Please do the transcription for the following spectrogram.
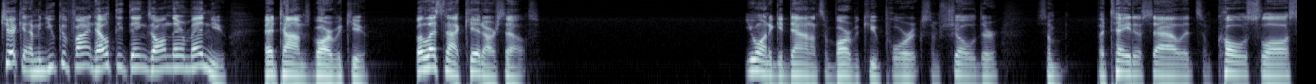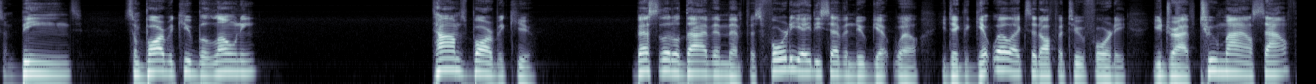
chicken. I mean, you can find healthy things on their menu at Tom's Barbecue. But let's not kid ourselves. You want to get down on some barbecue pork, some shoulder, some potato salad, some coleslaw, some beans, some barbecue bologna. Tom's Barbecue. Best little dive in Memphis. 4087 New Getwell. You take the Getwell exit off of 240. You drive two miles south,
